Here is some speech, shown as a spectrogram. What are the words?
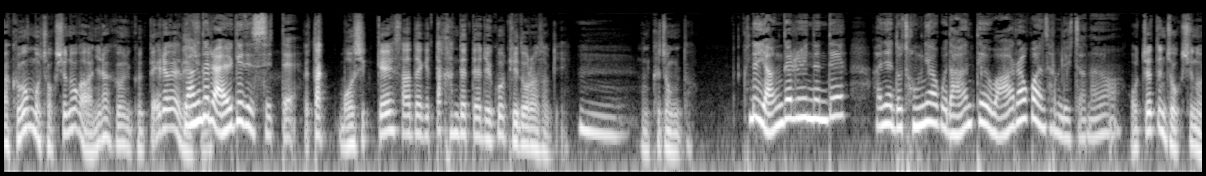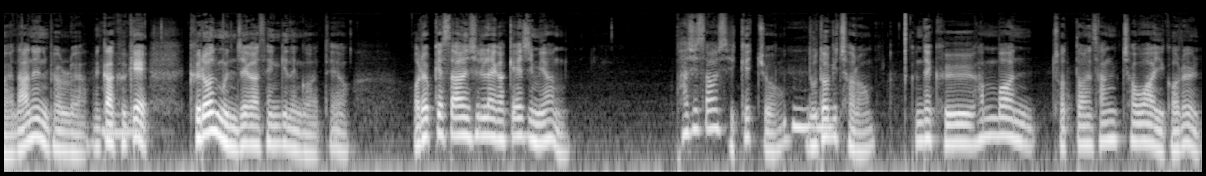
아 그건 뭐 적신호가 아니라 그건 그 때려야 되죠. 양다리 알게 됐을 때. 딱 멋있게 싸대기 딱 한 대 때리고 뒤돌아서기 음. 음, 그 정도. 근데 양다리를 했는데 아니야 너 정리하고 나한테 와라고 한 사람도 있잖아요. 어쨌든 적신호야. 나는 별로야. 그러니까 음. 그게 그런 문제가 생기는 것 같아요. 어렵게 쌓은 신뢰가 깨지면 다시 싸울 수 있겠죠. 음. 누더기처럼. 근데 그 한 번 줬던 상처와 이거를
